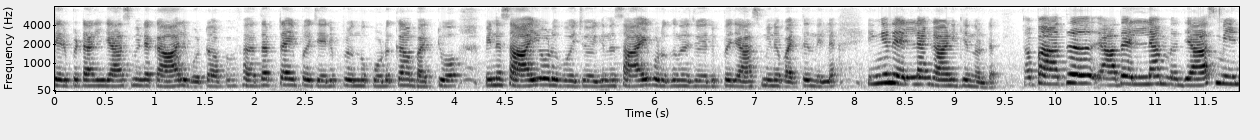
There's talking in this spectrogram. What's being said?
ചെരുപ്പിട്ടാലും ജാസ്മിന്റെ കാൽ പൊട്ടും. അപ്പോൾ ഫെദർ ടൈപ്പ് ചെരുപ്പ് ഒന്ന് കൊടുക്കാൻ പറ്റുമോ പിന്നെ സായിയോട് പോയി ചോദിക്കുന്നു സായി കൊടുക്കുന്ന ചെരുപ്പ് ജാസ്മിന് പറ്റുന്നില്ല. ഇങ്ങനെയെല്ലാം കാണിക്കുന്നുണ്ട്. അപ്പോൾ അത് അതെല്ലാം ജാസ്മിൻ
